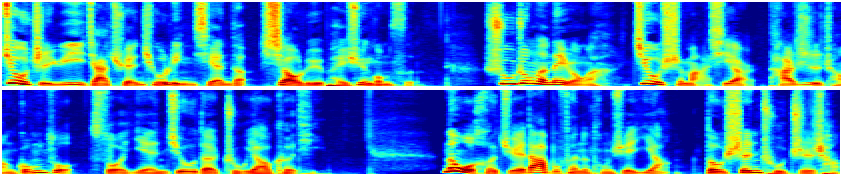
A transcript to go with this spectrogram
就职于一家全球领先的效率培训公司。书中的内容啊，就是马歇尔他日常工作所研究的主要课题。那我和绝大部分的同学一样，都身处职场。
